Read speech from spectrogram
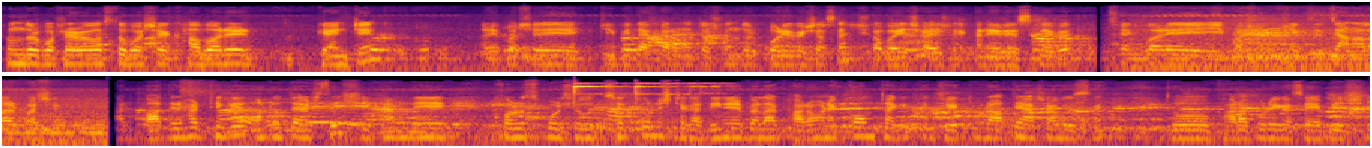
সুন্দর বসার ব্যবস্থা বসে খাবারের ক্যান্টিন, আর এ পাশে টিভি দেখার মতো সুন্দর পরিবেশ আছে। সবাই এখানে রেস্ট নেবে। একবারে এই পাশে জানালার পাশে। আর বাদেরহাট থেকে অটোতে আসছে, সেখানে খরচ পড়ছে হচ্ছে চল্লিশ টাকা। দিনের বেলায় ভাড়া অনেক কম থাকে যেহেতু রাতে আসা হয়েছে, তো ভাড়া পড়ে গেছে বেশি,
